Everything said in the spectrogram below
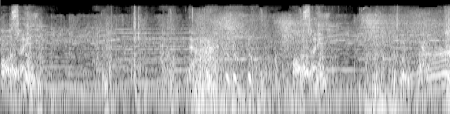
遅い。遅い。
